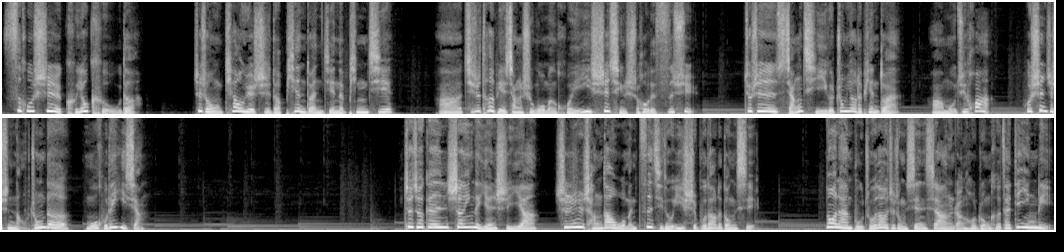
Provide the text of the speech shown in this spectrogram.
似乎是可有可无的，这种跳跃式的片段间的拼接。啊，其实特别像是我们回忆事情时候的思绪，就是想起一个重要的片段啊，某句话，或甚至是脑中的模糊的意象。这就跟声音的延时一样，是日常到我们自己都意识不到的东西。诺兰捕捉到这种现象，然后融合在电影里，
